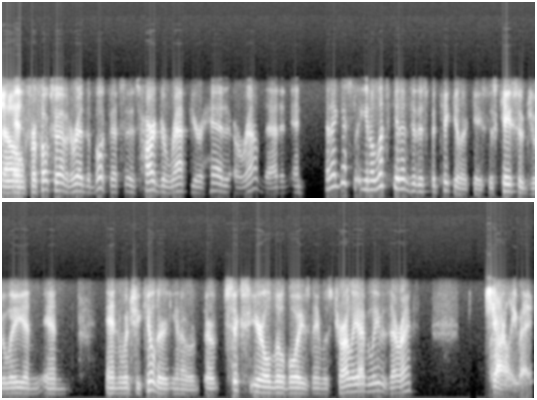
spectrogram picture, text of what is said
So, and for folks who haven't read the book, that's it's hard to wrap your head around that. And and and I guess you know, let's get into this particular case, this case of Julie, and and and when she killed her, you know, her six-year-old little boy, his name was Charlie, I believe. Is that right? Charlie, right?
